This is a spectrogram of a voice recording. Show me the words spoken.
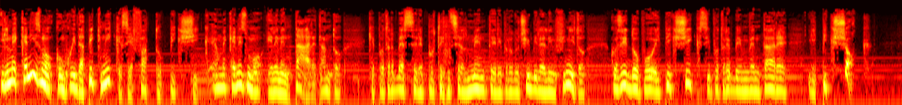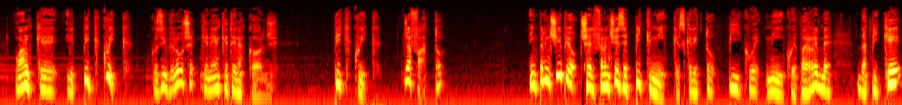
Il meccanismo con cui da picnic si è fatto pic chic è un meccanismo elementare, tanto che potrebbe essere potenzialmente riproducibile all'infinito. Così dopo il pic chic si potrebbe inventare il pic shock o anche il pic quick, così veloce che neanche te ne accorgi. Pic quick, già fatto? In principio c'è il francese picnic, scritto pique nique, parrebbe da piquet,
